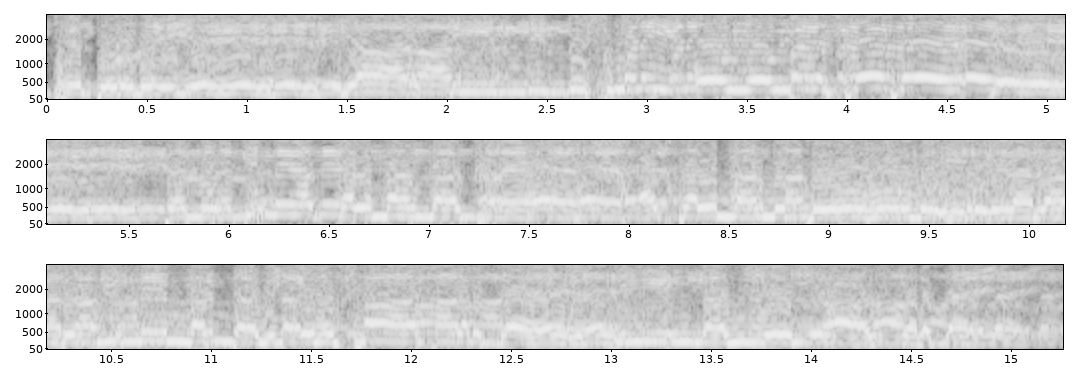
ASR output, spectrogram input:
کتھے ٹر گئی ہے۔ یار دین دی دشمنی او بھی پیسے دے کے۔ کنے عقل مند کھڑا ہے عقل مند ہو گئی رب دی نعمت دا بھی احساس کردا ہے، دین دا بھی احساس کردا ہے۔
